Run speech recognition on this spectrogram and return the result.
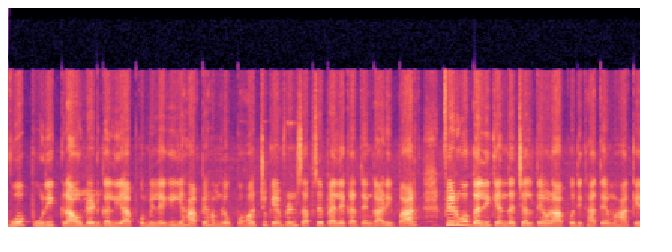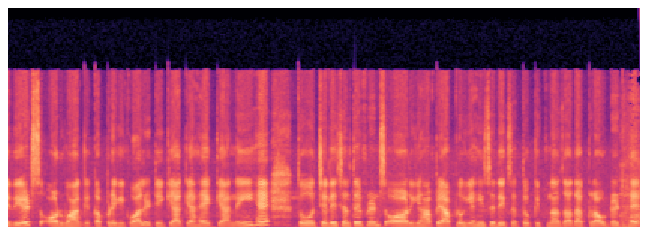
वो पूरी क्राउडेड गली आपको मिलेगी। यहाँ पे हम लोग पहुँच चुके हैं फ्रेंड्स सबसे पहले करते हैं गाड़ी पार्क फिर वो गली के अंदर चलते हैं और आपको दिखाते हैं वहाँ के रेट्स और वहाँ के कपड़े की क्वालिटी क्या क्या है, क्या नहीं है। तो चलिए चलते हैं फ्रेंड्स और यहाँ पे आप लोग यहीं से देख सकते हो कितना ज़्यादा क्राउडेड है।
